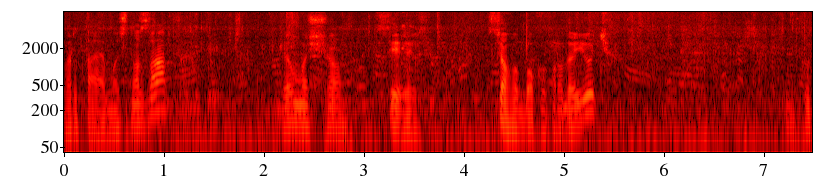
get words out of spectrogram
Вертаємось назад. Дивимося, що з, цього боку продають. Тут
